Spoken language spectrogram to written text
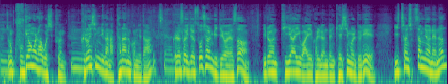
네. 좀 구경을 하고 싶은 음. 그런 심리가 나타나는 겁니다. 그쵸, 네. 그래서 이제 소셜 미디어에서 이런 DIY 관련된 게시물들이 2013년에는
